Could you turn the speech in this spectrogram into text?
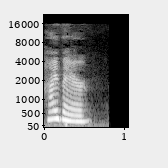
hi there.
